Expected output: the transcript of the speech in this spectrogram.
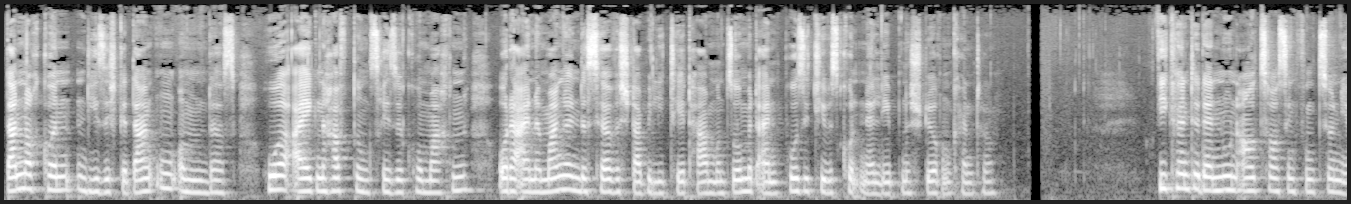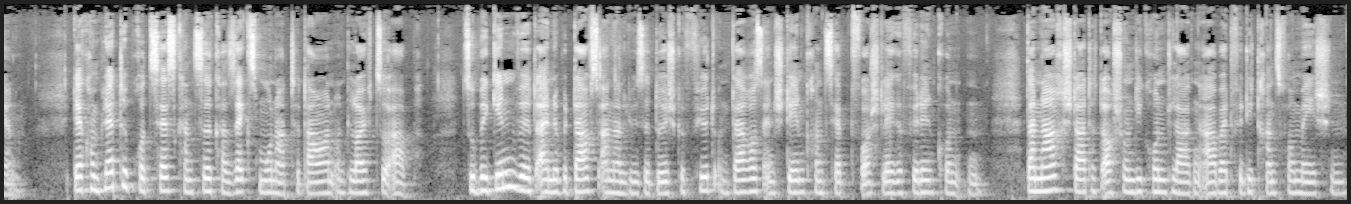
Dann noch Kunden, die sich Gedanken um das hohe eigene Haftungsrisiko machen oder eine mangelnde Servicestabilität haben und somit ein positives Kundenerlebnis stören könnte. Wie könnte denn nun Outsourcing funktionieren? Der komplette Prozess kann circa sechs Monate dauern und läuft so ab. Zu Beginn wird eine Bedarfsanalyse durchgeführt und daraus entstehen Konzeptvorschläge für den Kunden. Danach startet auch schon die Grundlagenarbeit für die Transformation.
